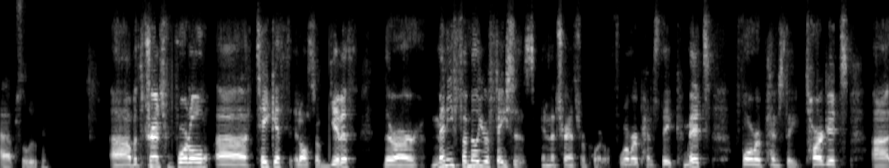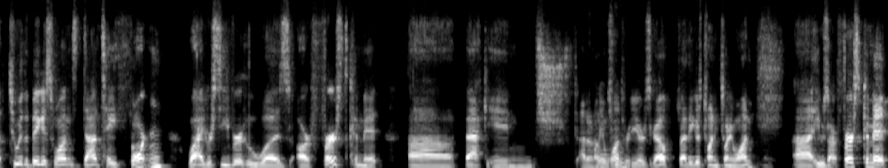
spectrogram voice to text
Absolutely. Uh, but the transfer portal uh, taketh, it also giveth. There are many familiar faces in the transfer portal. Former Penn State commits, former Penn State targets. Uh, two of the biggest ones, Dont'e Thornton, wide receiver, who was our first commit uh, back in, I don't know, 21? two, three years ago. So I think it was 2021. Uh, he was our first commit,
